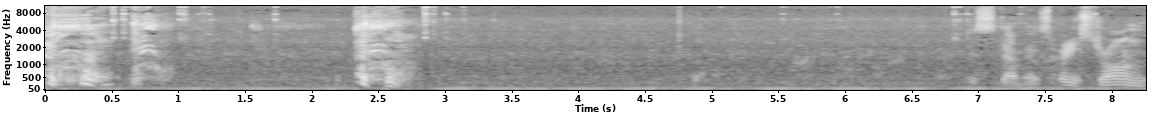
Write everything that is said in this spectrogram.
This stuff is pretty strong.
